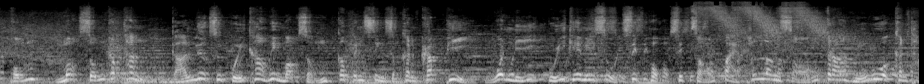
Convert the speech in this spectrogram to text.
บ ผมเหมาะสมครับท่าน การเลือกสูตรปุ๋ยข้าวให้เหมาะสมก็เป็นสิ่งสำคัญครับพี่ วันนี้ปุ๋ยเคมีสูตร 16 12 8พลัง2ตราหูวัวคันไถ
